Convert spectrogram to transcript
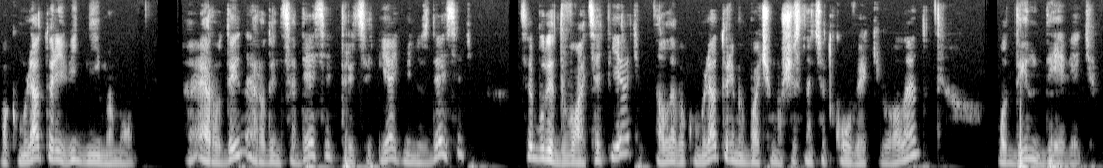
в акумуляторі віднімемо R1, R1 це 10, 35 мінус 10. Це буде 25, але в акумуляторі ми бачимо 16-ковий еквівалент 1,9.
